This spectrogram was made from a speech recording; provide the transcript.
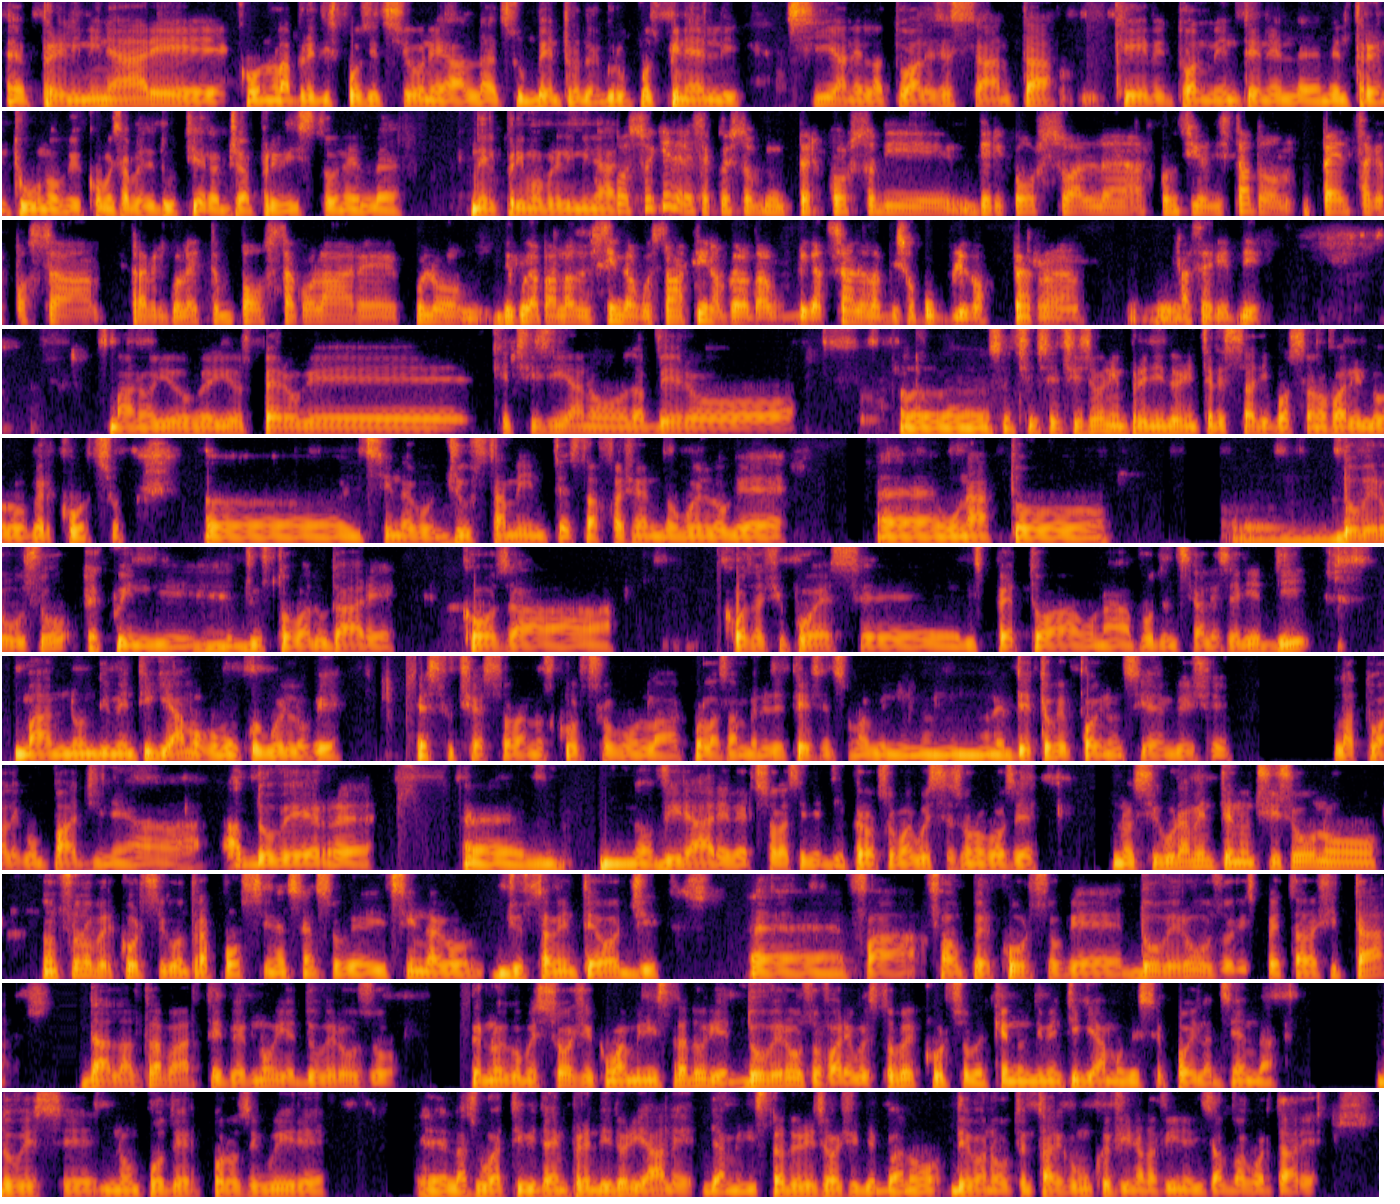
eh preliminare con la predisposizione al subentro del gruppo Spinelli sia nell'attuale 60 che eventualmente nel, nel 31 che come sapete tutti era già previsto nel, nel primo preliminare. Posso chiedere se questo percorso di, di ricorso al, al, Consiglio di Stato pensa che possa, tra virgolette, un po' ostacolare quello di cui ha parlato il sindaco questa mattina, ovvero la pubblicazione dell'avviso pubblico per la Serie D? Ma no, io, io spero che, che, ci siano davvero, uh, se, ci, se, ci, sono imprenditori interessati possano fare il loro percorso. Uh, il sindaco giustamente sta facendo quello che è eh, un atto uh, doveroso e quindi è giusto valutare cosa, cosa ci può essere rispetto a una potenziale serie D, ma non dimentichiamo comunque quello che è successo l'anno scorso con la, con la San Benedettese, insomma, quindi non, non, è detto che poi non sia invece l'attuale compagine a, a dover eh, no, virare verso la Serie D. Però insomma queste sono cose, no, sicuramente non ci sono, non sono percorsi contrapposti, nel senso che il sindaco giustamente oggi eh, fa, fa un percorso che è doveroso rispetto alla città, dall'altra parte per noi è doveroso per noi come soci e come amministratori è doveroso fare questo percorso perché non dimentichiamo che se poi l'azienda dovesse non poter proseguire eh, la sua attività imprenditoriale, gli amministratori e soci debbano, devono tentare comunque fino alla fine di salvaguardare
